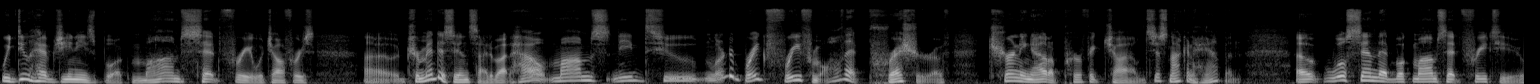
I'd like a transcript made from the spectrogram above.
We do have Jeannie's book, Mom Set Free, which offers uh, tremendous insight about how moms need to learn to break free from all that pressure of churning out a perfect child. It's just not going to happen. Uh, we'll send that book, Mom Set Free, to you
